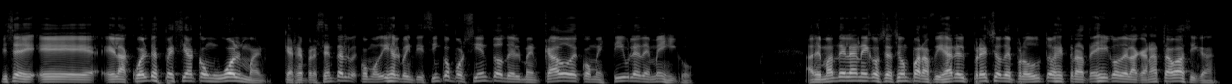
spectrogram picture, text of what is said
Dice, eh, el acuerdo especial con Walmart, que representa, como dije, el 25% del mercado de comestibles de México, además de la negociación para fijar el precio de productos estratégicos de la canasta básica,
